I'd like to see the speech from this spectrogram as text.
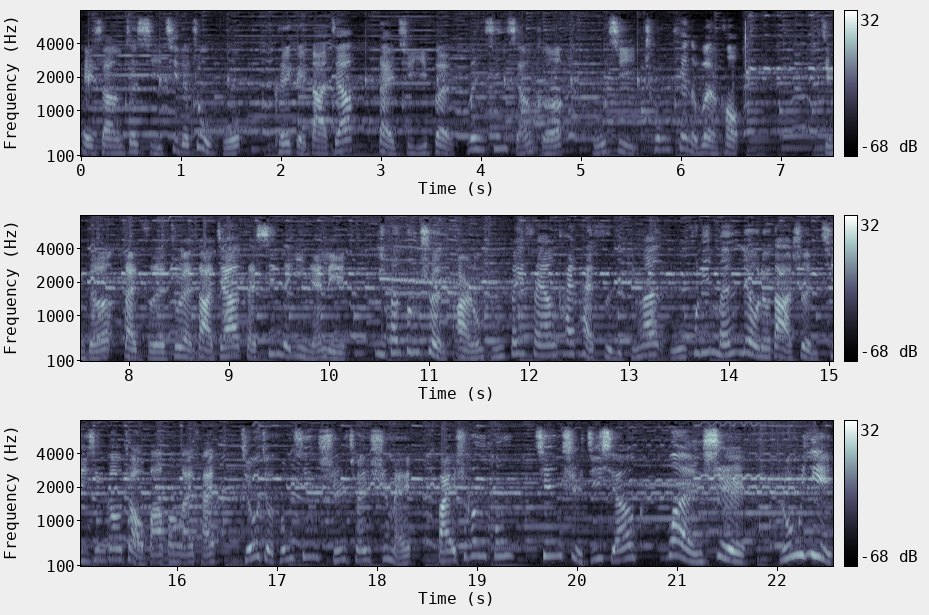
配上这喜气的祝福，可以给大家带去一份温馨祥和、福气冲天的问候。景德在此祝愿大家在新的一年里一帆风顺、二龙腾飞、三阳开泰、四季平安、五福临门、六六大顺、七星高照、八方来财、九九同心、十全十美、百事亨通、千事吉祥、万事如意。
